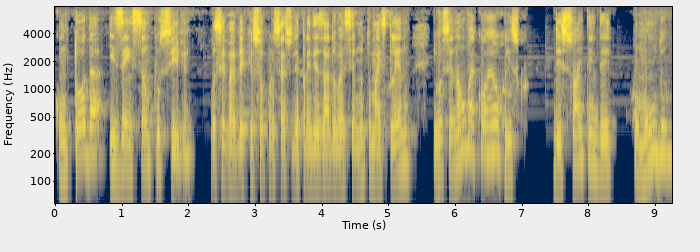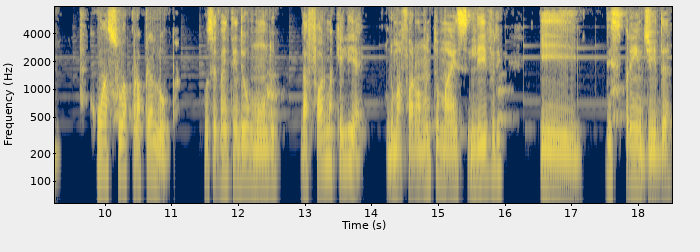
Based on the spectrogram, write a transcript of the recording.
com toda isenção possível você vai ver que o seu processo de aprendizado vai ser muito mais pleno e você não vai correr o risco de só entender o mundo com a sua própria lupa. Você vai entender o mundo da forma que ele é, de uma forma muito mais livre e desprendida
